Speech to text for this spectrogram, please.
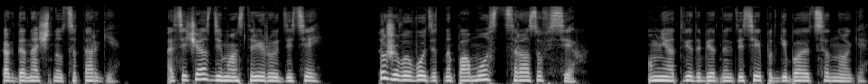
когда начнутся торги. А сейчас демонстрируют детей. Тоже выводят на помост сразу всех. У меня от вида бедных детей подгибаются ноги.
